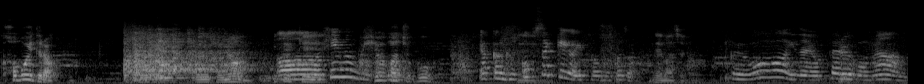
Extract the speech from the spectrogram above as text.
커 보이더라고요. 여기, 여기 보면 이게 어, 이렇게 휘는 부분이 휘어가지고 약간 그 네. 곱슬기가 있어서 그죠? 네 맞아요. 그리고 이제 옆에를 보면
